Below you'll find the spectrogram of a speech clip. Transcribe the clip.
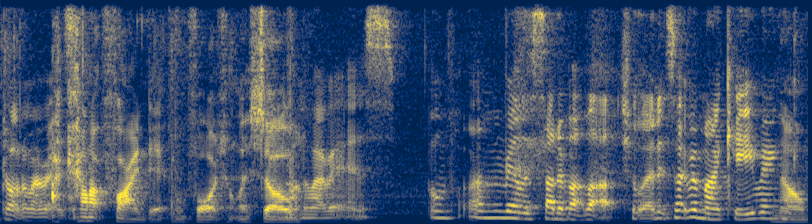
don't know where it I cannot find it, unfortunately. So... I don't know where it is. I'm I'm really sad about that actually, and it's not even my keyring. no.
